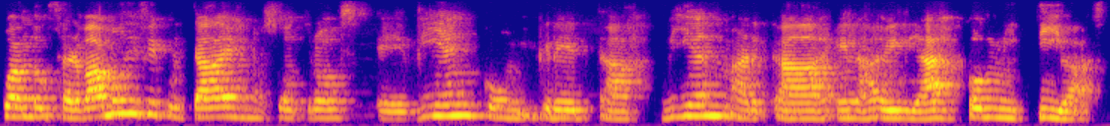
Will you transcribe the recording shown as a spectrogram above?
cuando observamos dificultades nosotros eh, bien concretas, bien marcadas en las habilidades cognitivas,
